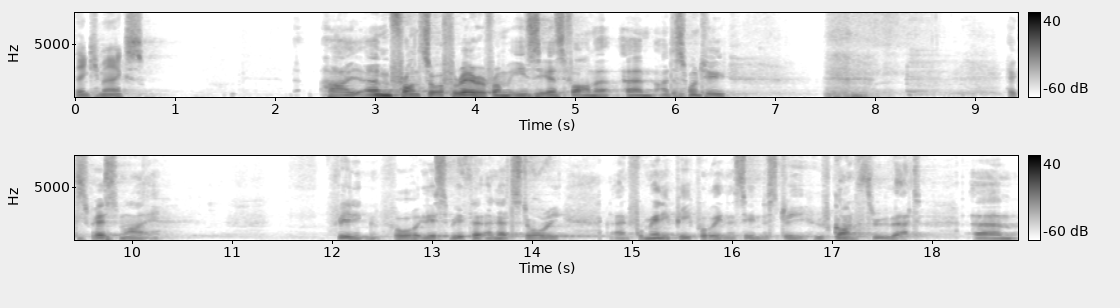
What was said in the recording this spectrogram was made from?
Thank you, Max. Hi, I'm Francois Ferreira from ECS Pharma. Um, I just want to express my feeling for Elizabeth and that story, and for many people in this industry who've gone through that. Um,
